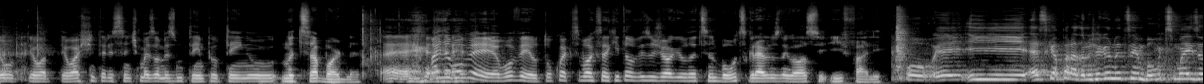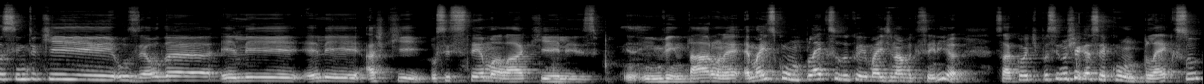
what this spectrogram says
eu, eu, eu, acho interessante, mas ao mesmo tempo eu tenho notícia a bordo, né? É. Mas eu vou ver, eu vou ver. Eu tô com o Xbox aqui, talvez eu jogue o Nuts and Bolts, grave uns negócios e fale. Pô, e, e essa que é a parada. Eu não joguei o Nuts and Bolts, mas eu sinto que o Zelda ele, ele, acho que o sistema lá que eles inventaram, né, é mais complexo do que eu imaginava que seria, sacou? Tipo assim, não chega a ser complexo,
